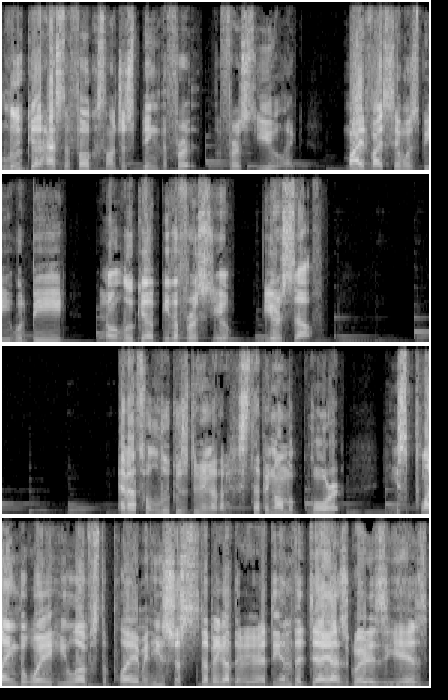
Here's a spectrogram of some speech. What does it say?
Luka has to focus on just being the, fir- the first you. Like my advice to him was be would be, you know, Luka, be the first you, be yourself. And that's what Luka's doing out there. He's stepping on the court. He's playing the way he loves to play. I mean, he's just stepping out there. At the end of the day, as great as he is,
